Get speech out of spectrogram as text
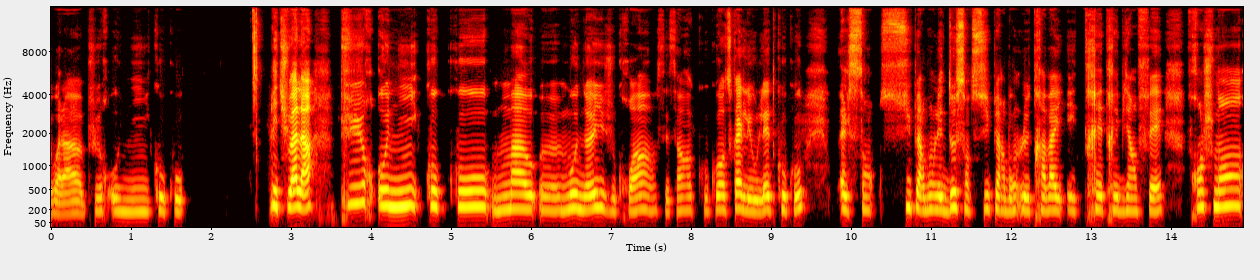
voilà, pure honey, coco. Et tu as la pure honey coco heu, Moneuil, je crois, hein, c'est ça, hein, coco, en tout cas, elle est au lait de coco. Elle sent super bon, les 2 sentent super bon. Le travail est très, très bien fait. Franchement,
